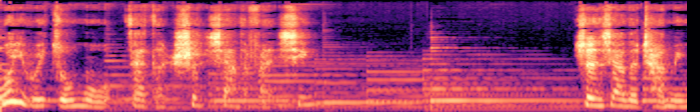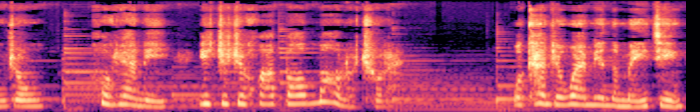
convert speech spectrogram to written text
我以为祖母在等盛夏的繁星。盛夏的蝉鸣中，后院里一只只花苞冒了出来。我看着外面的美景，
